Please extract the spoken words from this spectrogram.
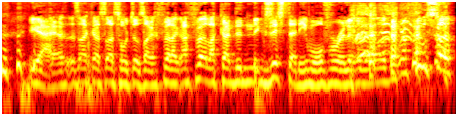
yeah, it's like I, I sort of just like I feel like I felt like I didn't exist anymore for a little while. I, like, I feel so,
